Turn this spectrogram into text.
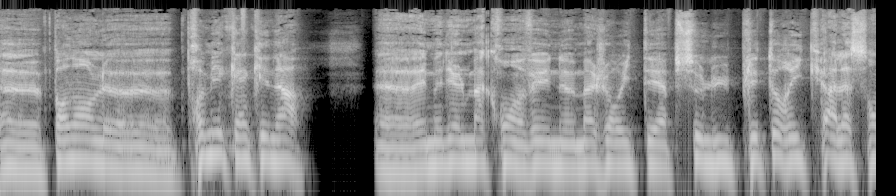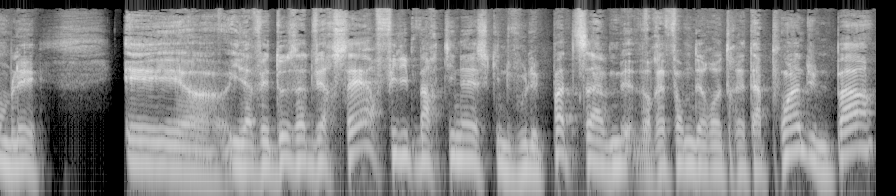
Euh, pendant le premier quinquennat, euh, Emmanuel Macron avait une majorité absolue, pléthorique à l'Assemblée. Et euh, il avait deux adversaires, Philippe Martinez qui ne voulait pas de sa réforme des retraites à point d'une part,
